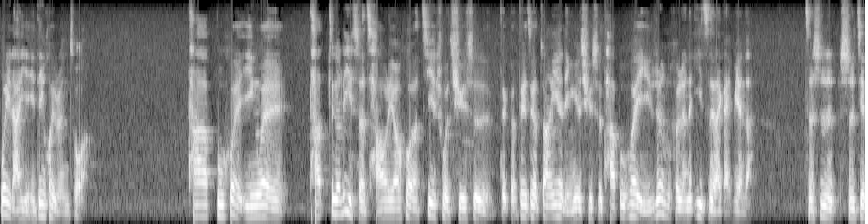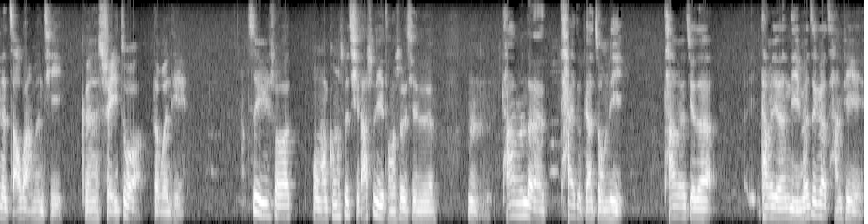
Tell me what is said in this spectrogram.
未来也一定会有人做。它不会因为。它这个历史潮流或者技术趋势，这个对这个专业领域趋势，它不会以任何人的意志来改变的，只是时间的早晚问题跟谁做的问题。至于说我们公司其他设计同事，其实，嗯，他们的态度比较中立，他们觉得，他们觉得你们这个产品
